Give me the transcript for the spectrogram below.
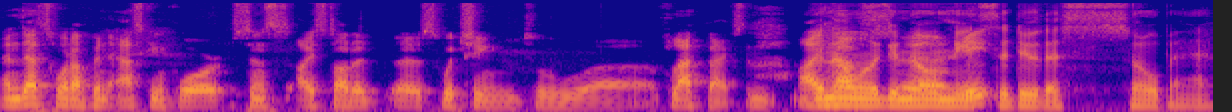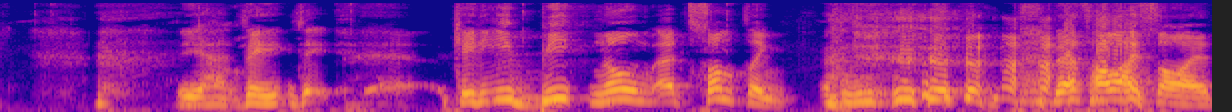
and that's what I've been asking for since I started uh, switching to uh, Flatpaks. I Vanilla have, GNOME uh, needs eight- to do this so bad. Yeah, they, they uh, KDE beat GNOME at something. that's how I saw it.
